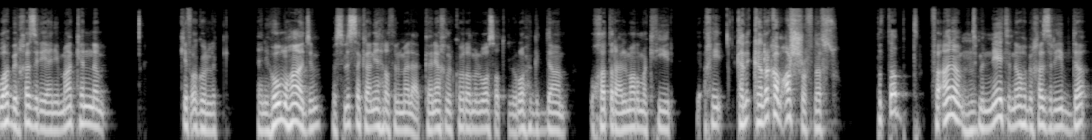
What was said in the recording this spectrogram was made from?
وهبي الخزري يعني ما كنا كيف أقول لك؟ يعني هو مهاجم بس لسه كان يحرث الملعب كان ياخذ الكرة من الوسط ويروح قدام وخطر على المرمى كثير. يا أخي كان كان رقم 10 في نفسه. بالضبط. فأنا مهم. تمنيت إن وهبي خزري يبدأ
